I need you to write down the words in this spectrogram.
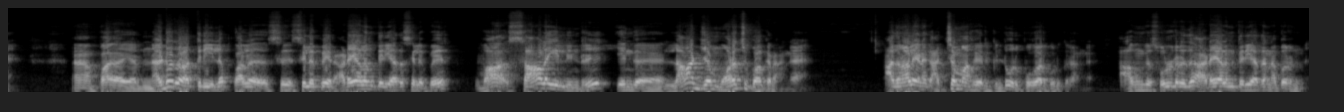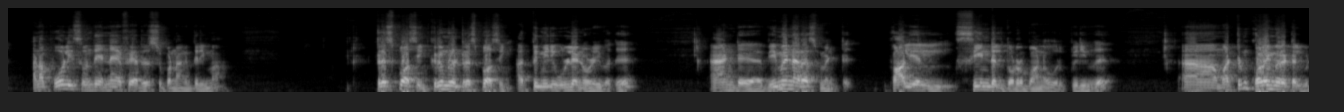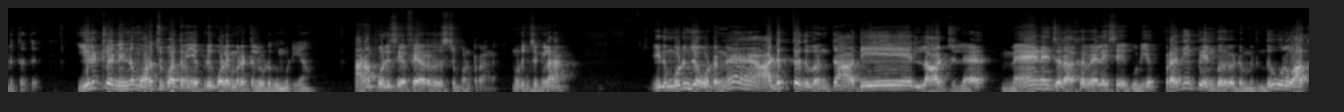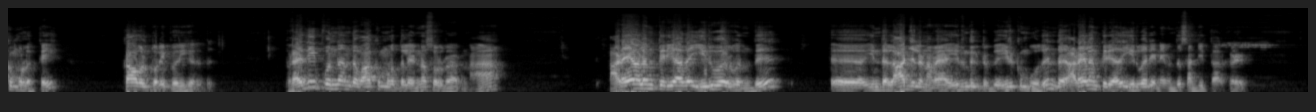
ப நடு ராத்திரியில் பல சில பேர் அடையாளம் தெரியாத சில பேர் வா சாலையில் நின்று எங்க லாட்ஜை முறைச்சு பார்க்குறாங்க. அதனால எனக்கு அச்சமாக இருக்குன்ட்டு ஒரு புகார் கொடுக்குறாங்க. அவங்க சொல்றது அடையாளம் தெரியாத நபர்னு ஆனால் போலீஸ் வந்து என்ன எஃப்ஐஆர் ரெஜிஸ்டர் பண்ணாங்க தெரியுமா? Trespassing criminal trespassing அத்துமீறி உள்ளே நுழைவது அண்டு விமன் ஹராஸ்மெண்ட் பாலியல் சீண்டல் தொடர்பான ஒரு பிரிவு மற்றும் கொலை மிரட்டல் விடுத்தது. இருட்டில் நின்று முறைச்சு பார்த்தவன் எப்படி கொலை மிரட்டல் விடுக்க முடியும்? ஆனால் போலீஸ் எஃப்ஐஆர் ரெஜிஸ்டர் பண்ணுறாங்க முடிஞ்சுங்களா? இது முடிஞ்ச உடனே அடுத்தது வந்து அதே லாட்ஜில் மேனேஜராக வேலை செய்யக்கூடிய பிரதீப் என்பவரிடமிருந்து ஒரு வாக்குமூலத்தை காவல்துறை பெறுகிறது. பிரதீப் வந்து அந்த வாக்குமூலத்தில் என்ன சொல்கிறாருன்னா அடையாளம் தெரியாத இருவர் வந்து இந்த லாட்ஜில் நான் இருந்துகிட்டு இருக்க இருக்கும்போது இந்த அடையாளம் தெரியாத இருவர் என்னை வந்து சந்தித்தார்கள்.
